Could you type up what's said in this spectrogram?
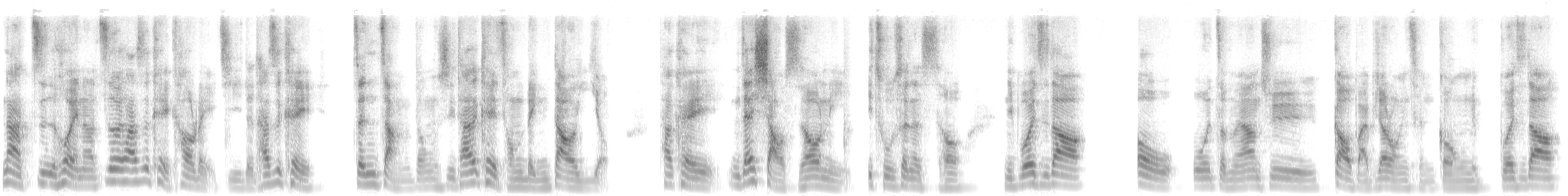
那智慧呢？智慧它是可以靠累积的，它是可以增长的东西，它是可以从零到有。它可以你在小时候，你一出生的时候，你不会知道哦，我怎么样去告白比较容易成功？你不会知道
